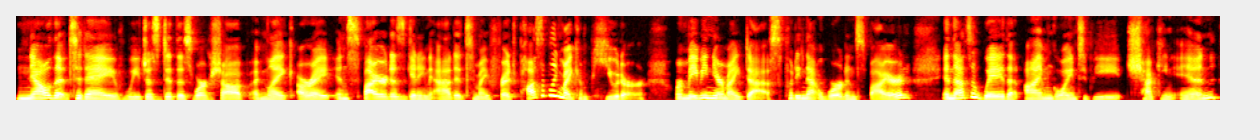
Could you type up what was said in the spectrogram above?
now that today we just did this workshop, I'm like, all right, inspired is getting added to my fridge, possibly my computer, or maybe near my desk, putting that word inspired. And that's a way that I'm going to be checking in,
